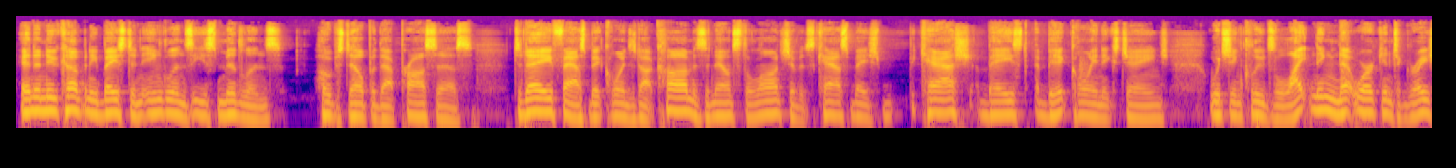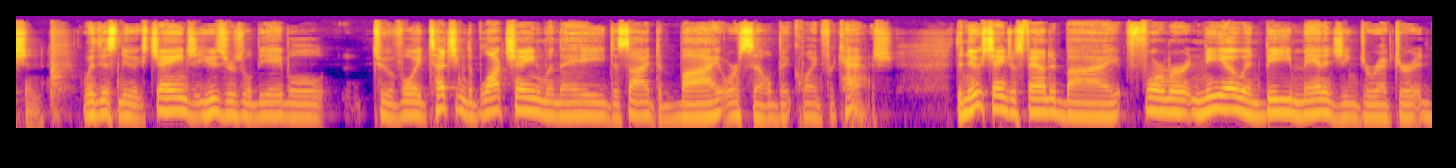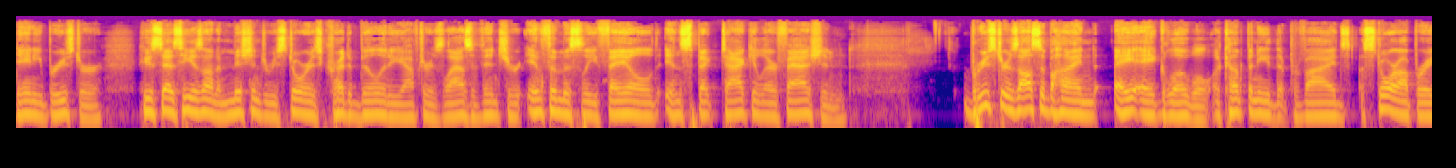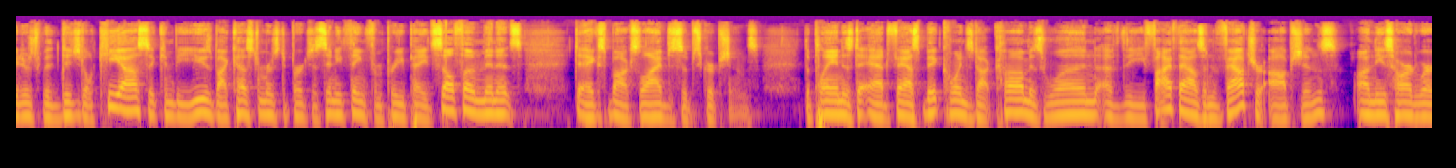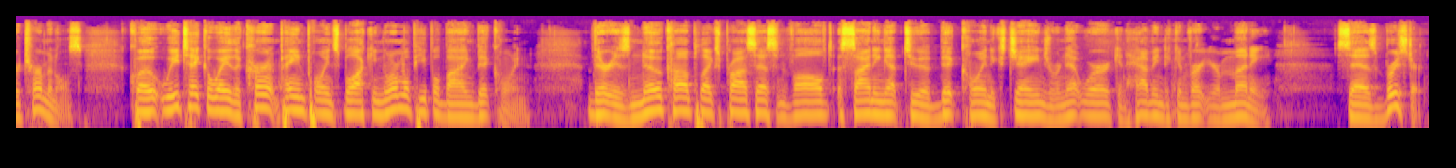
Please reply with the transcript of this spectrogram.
And a new company based in England's East Midlands hopes to help with that process. Today, fastbitcoins.com has announced the launch of its cash-based, cash-based Bitcoin exchange, which includes Lightning Network integration. With this new exchange, users will be able to avoid touching the blockchain when they decide to buy or sell Bitcoin for cash. The new exchange was founded by former Neo and Bee managing director Danny Brewster, who says he is on a mission to restore his credibility after his last venture infamously failed in spectacular fashion. Brewster is also behind AA Global, a company that provides store operators with digital kiosks that can be used by customers to purchase anything from prepaid cell phone minutes to Xbox Live subscriptions. The plan is to add fastbitcoins.com as one of the 5,000 voucher options on these hardware terminals. Quote, we take away the current pain points blocking normal people buying Bitcoin. There is no complex process involved signing up to a Bitcoin exchange or network and having to convert your money, says Brewster.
